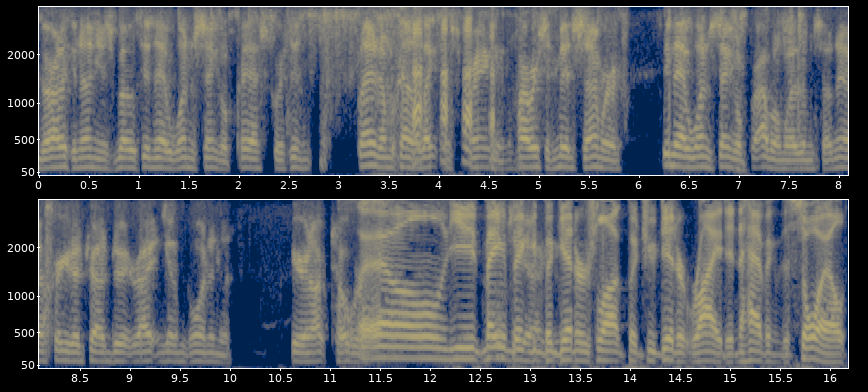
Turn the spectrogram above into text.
garlic and onions both didn't have one single pest. Of course, didn't planted them kind of late in the spring and harvested midsummer. Didn't have one single problem with them. So now I figured I'd try to do it right and get them going in the here in October. Well, you may be beginner's luck, but you did it right in having the soil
